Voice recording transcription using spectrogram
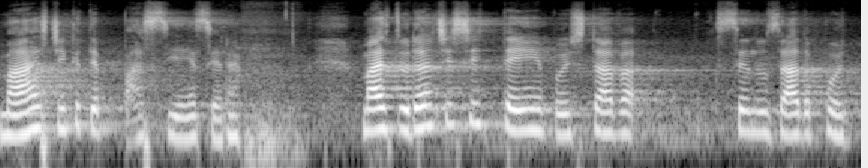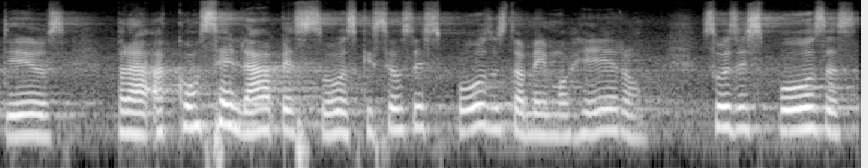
Mas tinha que ter paciência, né? Mas durante esse tempo eu estava sendo usada por Deus para aconselhar pessoas que seus esposos também morreram, suas esposas,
